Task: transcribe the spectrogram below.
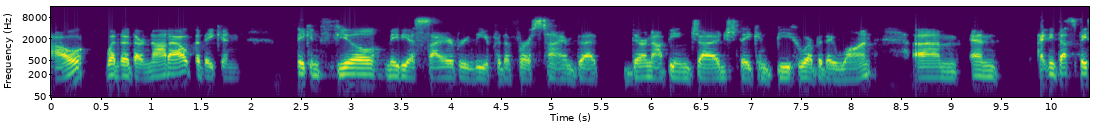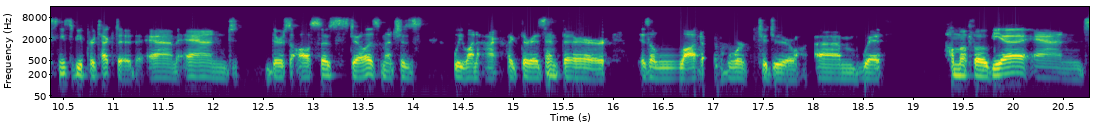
out, whether they're not out, but they can they can feel maybe a sigh of relief for the first time that they're not being judged. They can be whoever they want. Um, and I think that space needs to be protected. Um, and there's also still, as much as we want to act like there isn't, there is a lot of work to do um, with homophobia and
